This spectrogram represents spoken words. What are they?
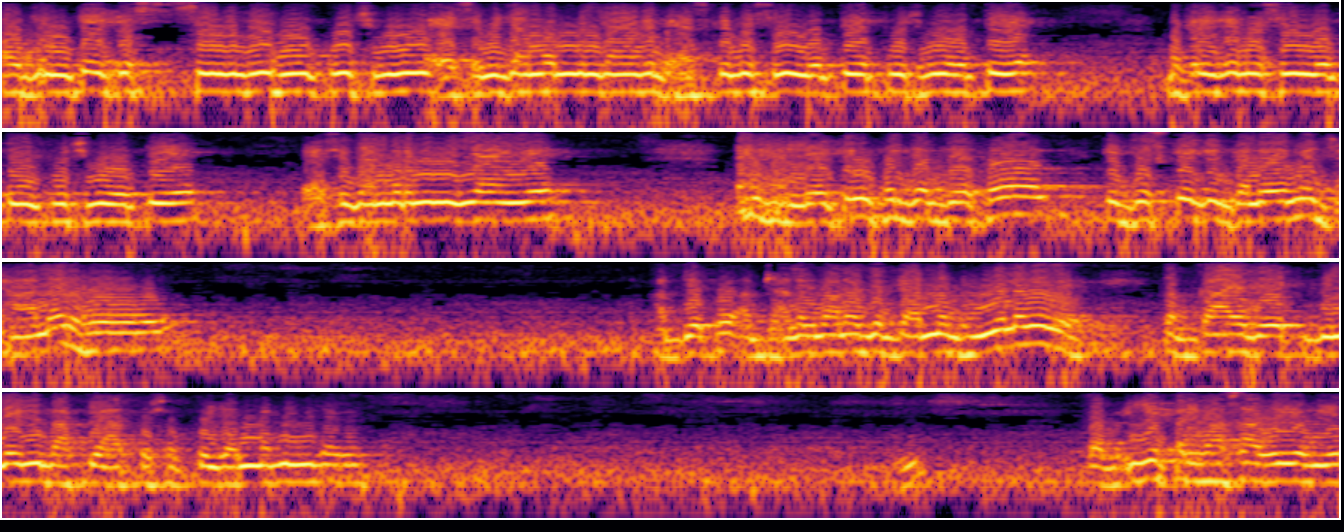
और जिनके के सींग भी हों, पूछ भी हों, ऐसे भी जानवर मिल जाएँगे, भैंस के भी सींग होती है, पूछ भी होती है, बकरी के भी सींग होती है, पूछ भी होती है, ऐसे जानवर भी मिल जाएँगे। लेकिन फिर जब देखो कि जिसके के गले में झालर हो, अब देखो, अब झालर वाला जब जानवर ढूँढने लगेगे, तब गाय देख मिलेगी, बाकी आपको सबको जानवर नहीं मिलेगा। तब ये परिभाषा हुई ये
